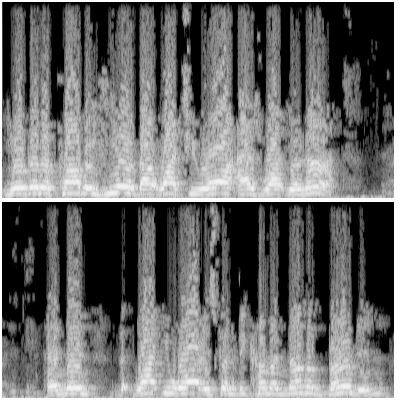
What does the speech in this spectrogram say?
you're going to probably hear about what you are as what you're not. And then th- what you are is going to become another burden,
